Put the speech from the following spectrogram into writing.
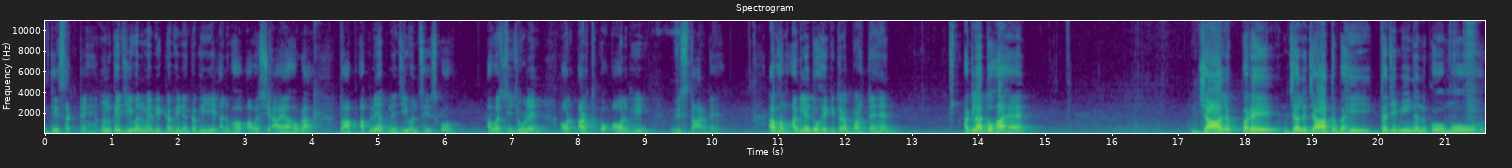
दे सकते हैं। उनके जीवन में भी कभी न कभी ये अनुभव अवश्य आया होगा। तो आप अपने अपने जीवन से इसको अवश्य जोड़ें और अर्थ को और भी विस्तार दें। अब हम अगले दोहे की तरफ़ बढ़ते हैं। अगला दोहा है, जाल परे जल जात बही तजी मीनन को मोह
